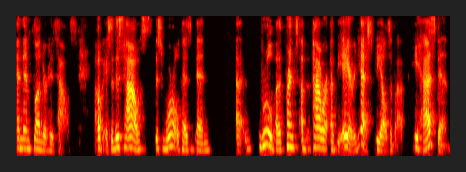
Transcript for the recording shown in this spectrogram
and then plunder his house. Okay, so this house, this world has been uh, ruled by the prince of the power of the air. Yes, Beelzebub. He has been.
